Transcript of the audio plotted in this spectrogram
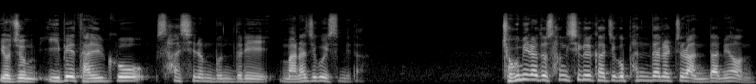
요즘 입에 달고 사시는 분들이 많아지고 있습니다. 조금이라도 상식을 가지고 판단할 줄 안다면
